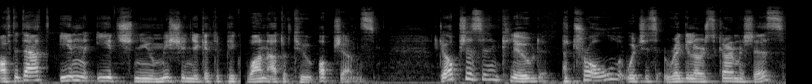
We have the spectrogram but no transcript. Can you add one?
After that, in each new mission you get to pick one out of two options. The options include Patrol, which is regular skirmishes,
